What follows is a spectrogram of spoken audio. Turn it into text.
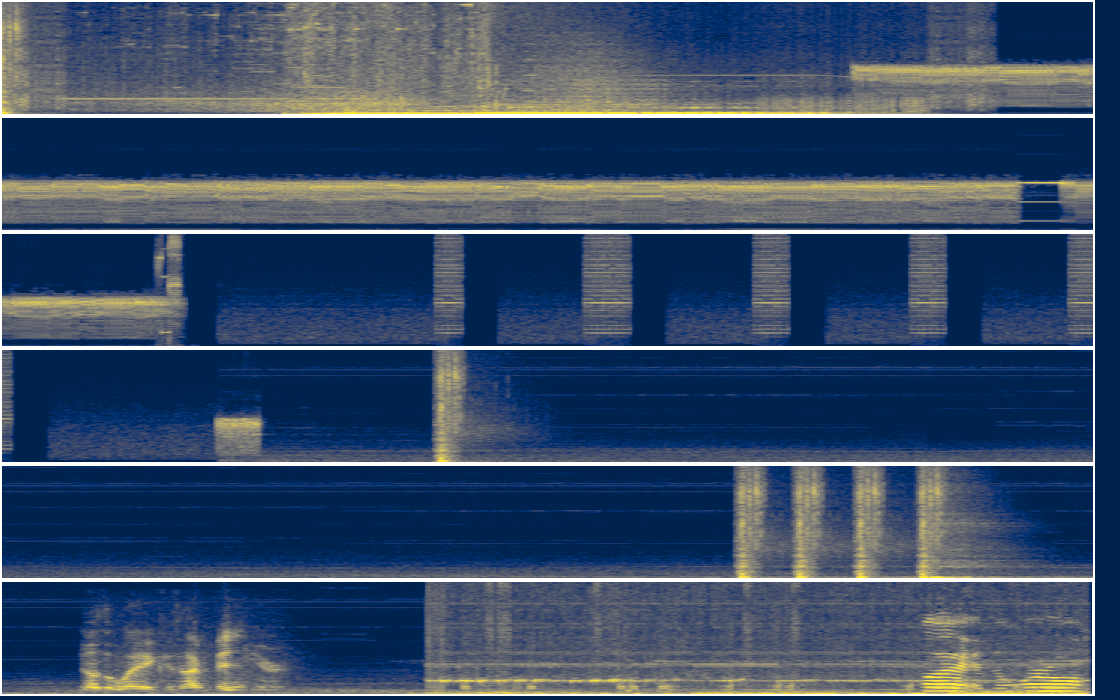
The way, because I've been here. What in the world?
